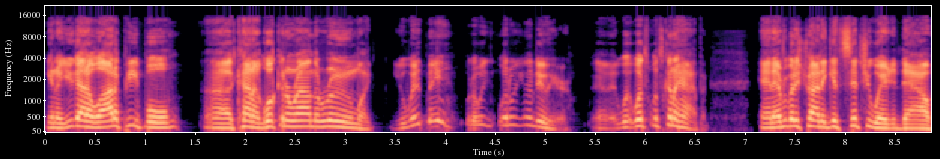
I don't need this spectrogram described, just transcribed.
you know, you got a lot of people uh, kind of looking around the room like, you with me? What are we, what are we going to do here? Uh, what's, what's going to happen? And everybody's trying to get situated now.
